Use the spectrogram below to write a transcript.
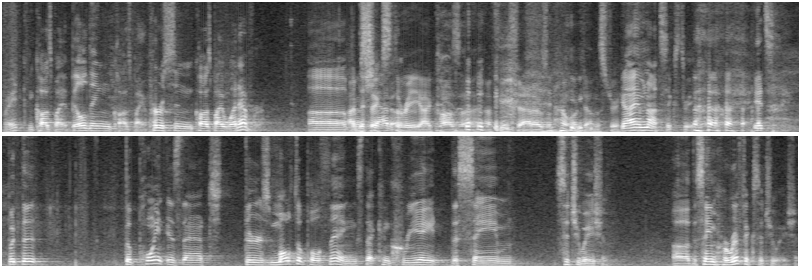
right? It could be caused by a building, caused by a person, caused by whatever. Uh, I'm six shadow- three. I cause a, a few shadows when I walk down the street. Yeah, I am not 6'3". it's, but the, the point is that there's multiple things that can create the same situation, uh, the same horrific situation.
